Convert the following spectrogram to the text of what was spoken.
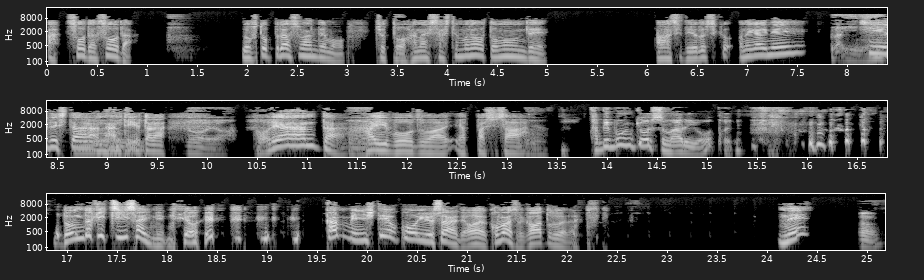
あ、そうだそうだ。ロフトプラスワンでもちょっとお話しさせてもらおうと思うんで、合わせてよろしくお願いね。いいね。でした。うんなんて言ったら、そうよ。そりゃあんた、うんハイボーズはやっぱしさ、うん食べ物教室もあるよ、と。どんだけ小さいねんって、お い勘弁してよ、こういうさ、で、おい、コマーシャル変わっとるから。ね？うん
